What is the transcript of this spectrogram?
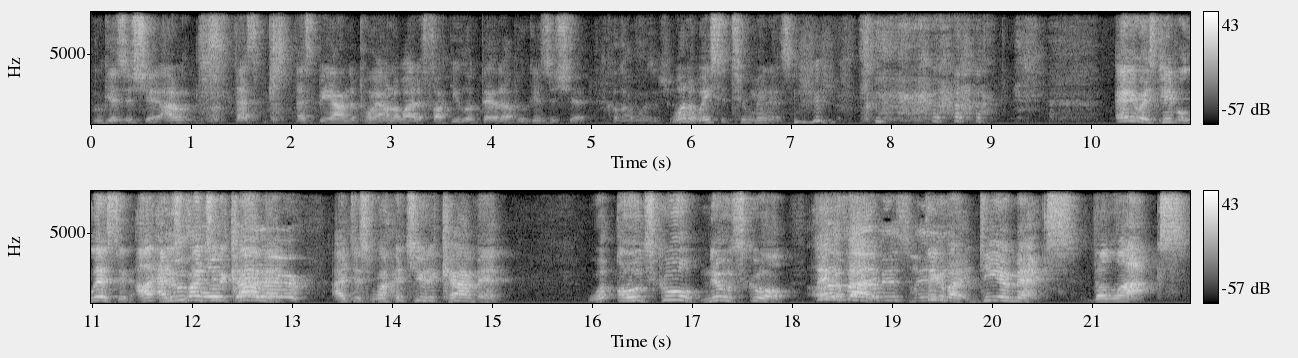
who gives a shit? I don't. That's that's beyond the point. I don't know why the fuck you looked that up. Who gives a shit? because I wasn't sure. What a waste of two minutes. Anyways, people, listen. I, I just want you to comment. better. I just want you to comment. What old school, new school? Think Us, about obviously. it. Think about it. DMX, The Lox,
